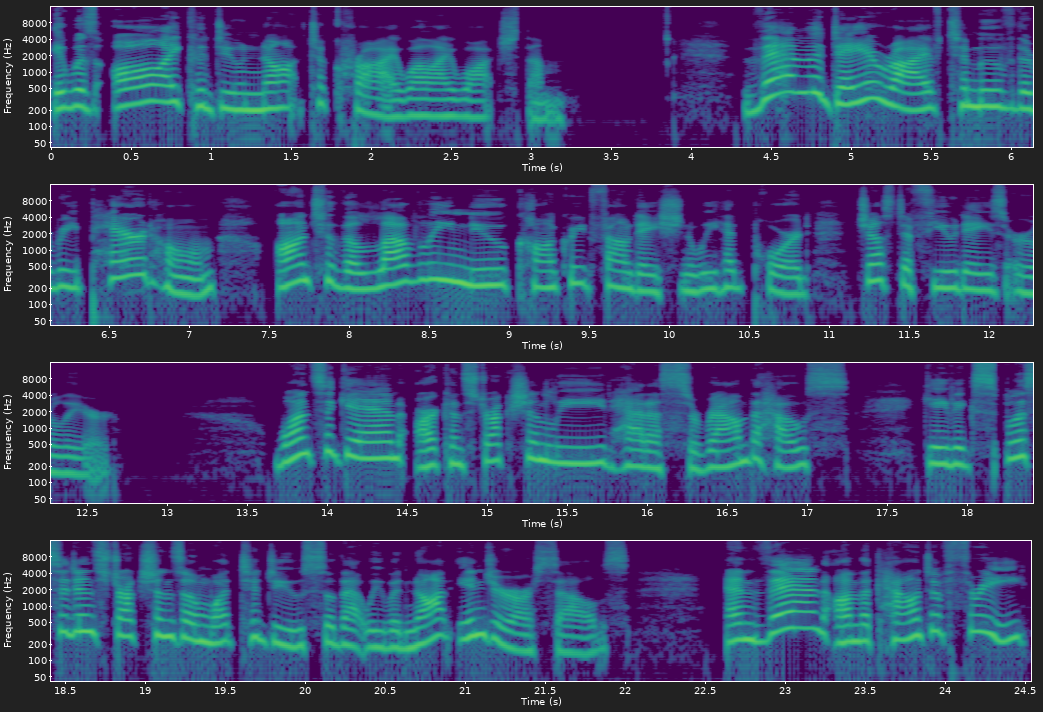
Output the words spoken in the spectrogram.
It was all I could do not to cry while I watched them. Then the day arrived to move the repaired home onto the lovely new concrete foundation we had poured just a few days earlier. Once again, our construction lead had us surround the house, gave explicit instructions on what to do so that we would not injure ourselves, and then, on the count of three,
